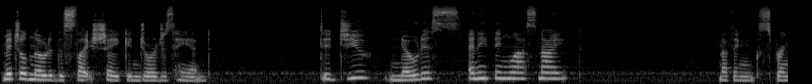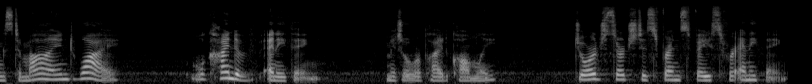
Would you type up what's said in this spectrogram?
Mitchell noted the slight shake in George's hand. Did you notice anything last night? Nothing springs to mind. Why? What kind of anything? Mitchell replied calmly. George searched his friend's face for anything,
